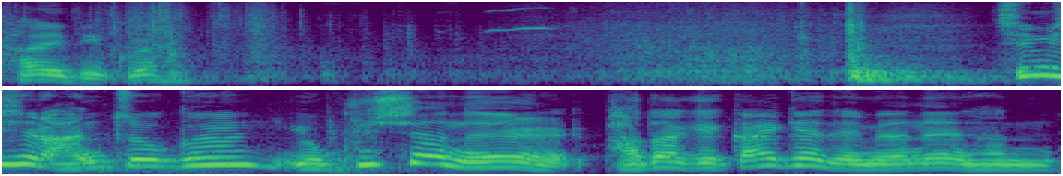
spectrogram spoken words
타입이고요. 침실 안쪽은 요 쿠션을 바닥에 깔게 되면은 한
